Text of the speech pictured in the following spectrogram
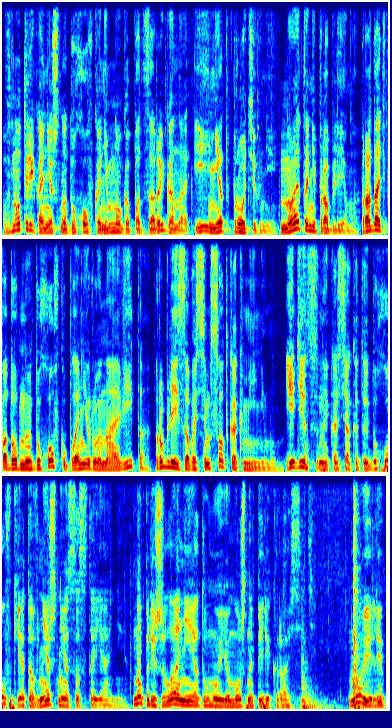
Внутри, конечно, духовка немного подзарыгана и нет противней, но это не проблема. Продать подобную духовку планирую на Авито рублей за 800 как минимум. Единственный косяк этой духовки это внешнее состояние, но при желании, я думаю, ее можно перекрасить. Ну или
